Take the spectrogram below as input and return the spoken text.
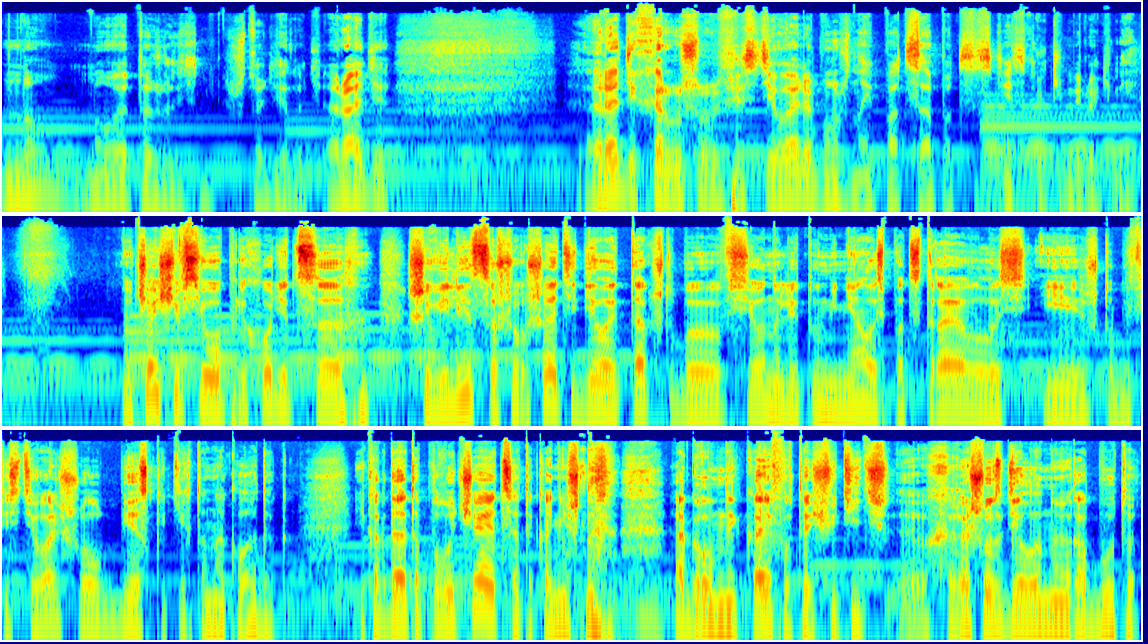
Ну, ну, это жизнь. Что делать? Ради, ради хорошего фестиваля можно и подцапаться с несколькими людьми. Но чаще всего приходится шевелиться, шуршать и делать так, чтобы все на лету менялось, подстраивалось, и чтобы фестиваль шел без каких-то накладок. И когда это получается, это, конечно, огромный кайф, вот ощутить э, хорошо сделанную работу.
